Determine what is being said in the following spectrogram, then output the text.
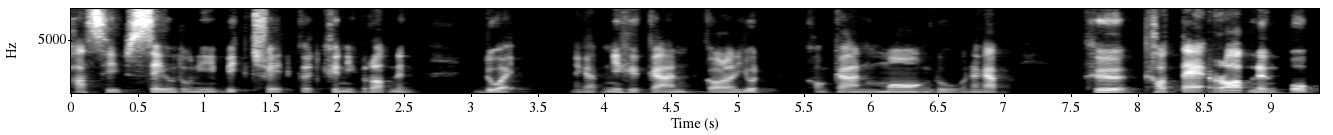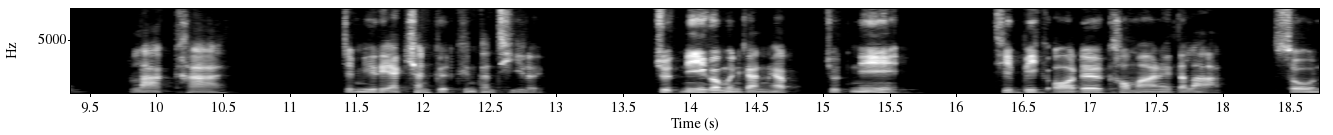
passive sell ตรงนี้ big trade เกิดขึ้นอีกรอบหนึ่งด้วยนะครับนี่คือการกลยุทธ์ของการมองดูนะครับ คือเขาแตะรอบหนึ่งปุ๊บ ราคาจะมี reaction เกิดขึ้นทันทีเลย จุดนี้ก็เหมือนกันครับ จุดนี้ที่ big order เข้ามาในตลาดโซน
